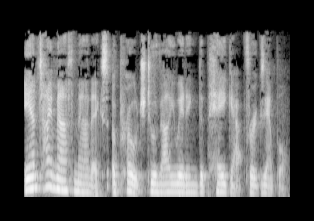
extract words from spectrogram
anti mathematics approach to evaluating the pay gap, for example,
